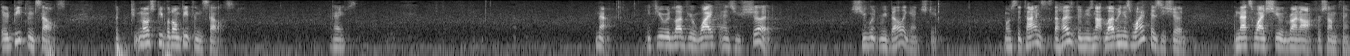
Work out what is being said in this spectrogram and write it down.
They would beat themselves, but most people don't beat themselves. Okay, Now, if you would love your wife as you should, she wouldn't rebel against you. Most of the times, it's the husband who's not loving his wife as he should. And that's why she would run off or something.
